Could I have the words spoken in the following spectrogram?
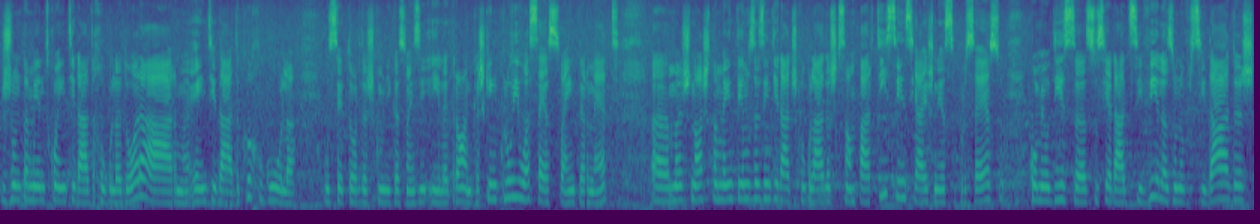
juntamente com a entidade reguladora. A ARMA é a entidade que regula o setor das comunicações eletrónicas, que inclui o acesso à internet, mas nós também temos as entidades reguladas que são parte essenciais nesse processo, como eu disse, a sociedade civil, as universidades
